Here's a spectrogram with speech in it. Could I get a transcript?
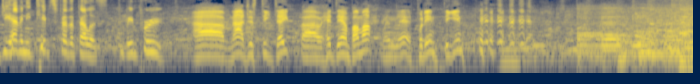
Do you have any tips for the fellas to improve? Uh, nah, just dig deep, uh, head down, bum up, and yeah, put in, dig in. I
